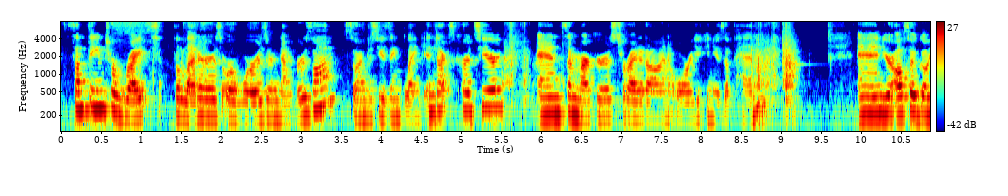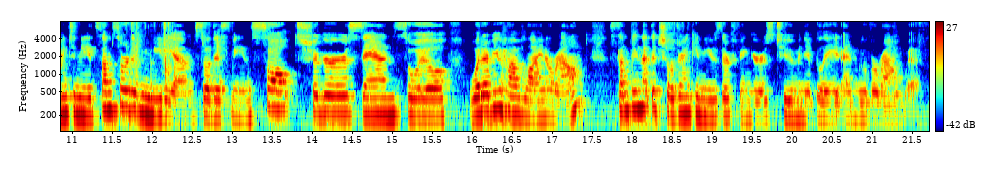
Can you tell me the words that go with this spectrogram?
something to write the letters or words or numbers on. So I'm just using blank index cards here and some markers to write it on, or you can use a pen. And you're also going to need some sort of medium. So this means salt, sugar, sand, soil, whatever you have lying around, something that the children can use their fingers to manipulate and move around with.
